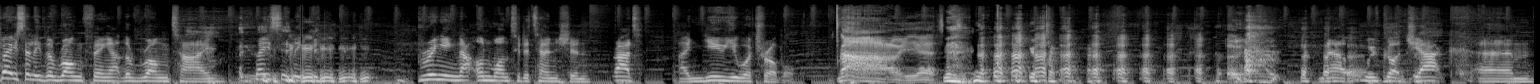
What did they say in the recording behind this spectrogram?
basically the wrong thing at the wrong time, basically bringing that unwanted attention. Brad, I knew you were trouble. Ah, yes. Now we've got Jack. Um,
